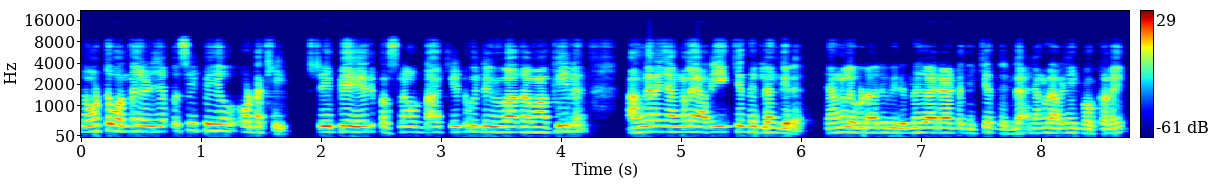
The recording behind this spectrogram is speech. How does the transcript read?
നോട്ട് വന്നു കഴിഞ്ഞപ്പോൾ സി പി ഐ ഉടക്കി. സി പി ഐ പ്രശ്നം ഉണ്ടാക്കിയിട്ട് വലിയ വിവാദമാക്കിയിൽ അങ്ങനെ ഞങ്ങളെ അറിയിക്കുന്നില്ലെങ്കിൽ ഞങ്ങൾ ഇവിടെ ഒരു വിരുന്നുകാരായിട്ട് നിൽക്കത്തില്ല. ഞങ്ങൾ ഇറങ്ങിപ്പൊക്കളയും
